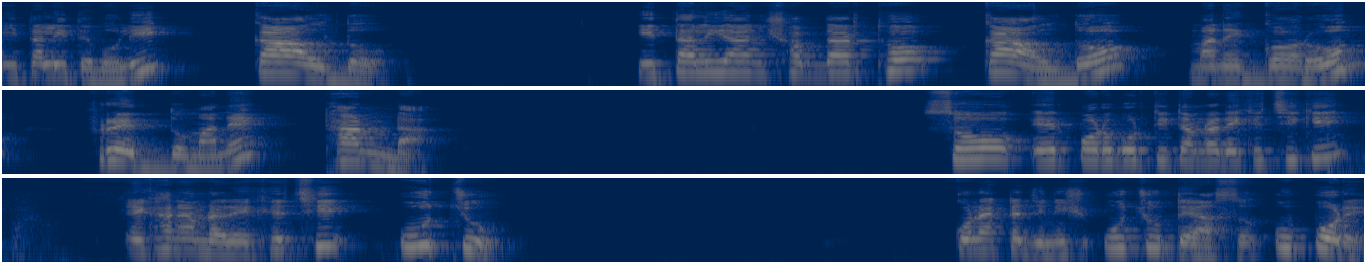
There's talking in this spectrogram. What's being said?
ইতালিতে বলি কালদো। ইতালিয়ান শব্দার্থ কালদো মানে গরম ফ্রেদ্দো মানে ঠান্ডা। সো এর পরবর্তীতে আমরা রেখেছি কি? এখানে আমরা রেখেছি উঁচু। কোন একটা জিনিস উঁচুতে আছে, উপরে।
